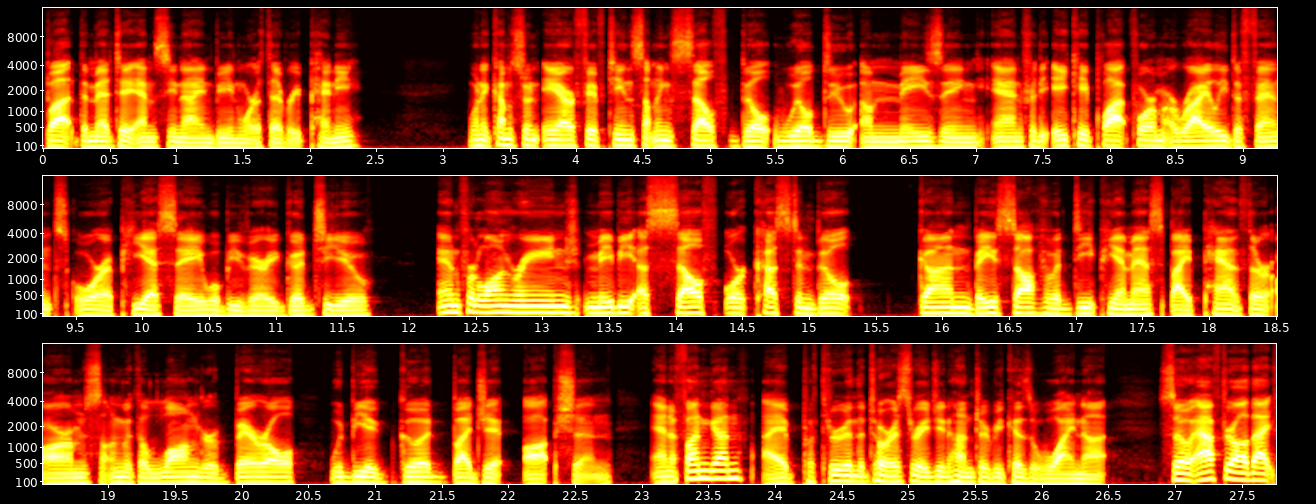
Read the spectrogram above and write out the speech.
but the Mete MC9 being worth every penny. When it comes to an AR-15, something self-built will do amazing. And for the AK platform, a Riley Defense or a PSA will be very good to you. And for long range, maybe a self or custom built gun based off of a DPMS by Panther Arms, with a longer barrel would be a good budget option. And a fun gun, I threw in the Taurus Raging Hunter because why not? So after all that,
